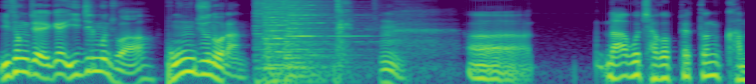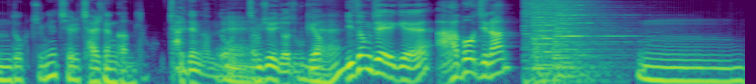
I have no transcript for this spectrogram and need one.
이성재에게 이 질문 좋아. 봉준호란. 어, 나하고 작업했던 감독 중에 제일 잘된 감독. 잘된 감독. 네. 잠시 후에 여쭤볼게요. 네. 이성재에게 아버지란 음,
